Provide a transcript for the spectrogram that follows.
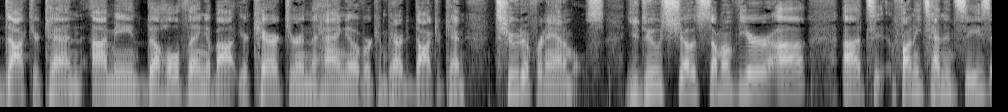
Dr. Ken, I mean, the whole thing about your character in The Hangover compared to Dr. Ken, two different animals. You do show some of your uh, uh, t- funny tendencies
